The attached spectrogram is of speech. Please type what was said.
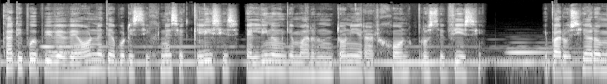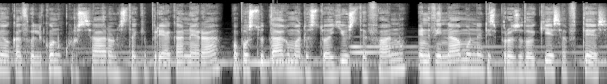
κάτι που επιβεβαιώνεται από τις συχνές εκκλήσεις Ελλήνων και Μαρονιτών ιεραρχών προς τη Δύση. Η παρουσία ρωμαιοκαθολικών κουρσάρων στα κυπριακά νερά, όπως του τάγματος του Αγίου Στεφάνου, ενδυνάμωνε τις προσδοκίες αυτές,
